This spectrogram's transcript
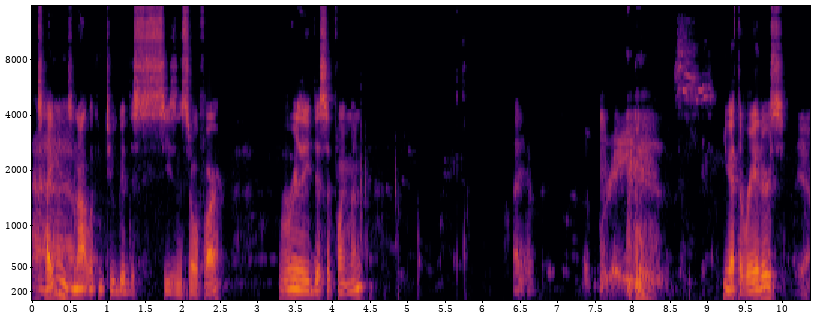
have Titans not looking too good this season so far. Really disappointment. I have the Raiders. You got the Raiders. Yeah.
